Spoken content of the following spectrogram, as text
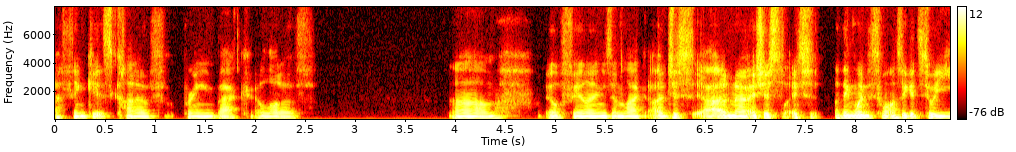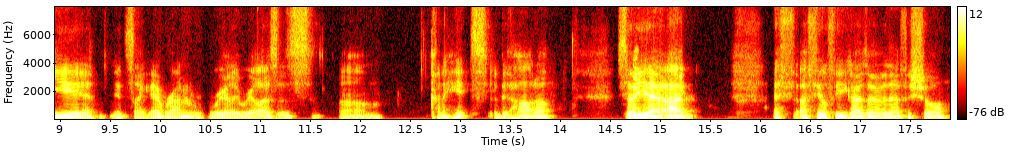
I think is kind of bringing back a lot of um, ill feelings and like I just I don't know. It's just it's I think when once it gets to a year, it's like everyone really realizes um, kind of hits a bit harder. So yeah, I, I, f- I feel for you guys over there for sure.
